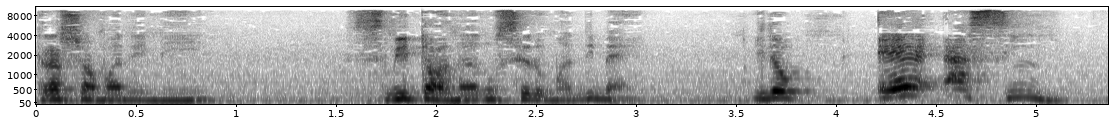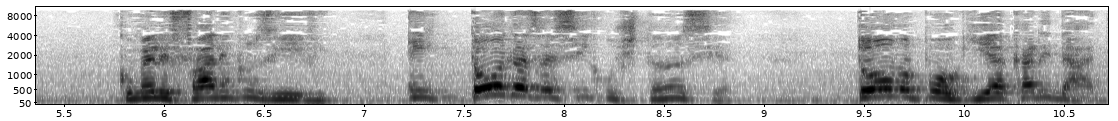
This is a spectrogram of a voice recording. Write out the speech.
transformando em mim, me tornando um ser humano de bem. Então, é assim, como ele fala, inclusive, em todas as circunstâncias, toma por guia a caridade.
